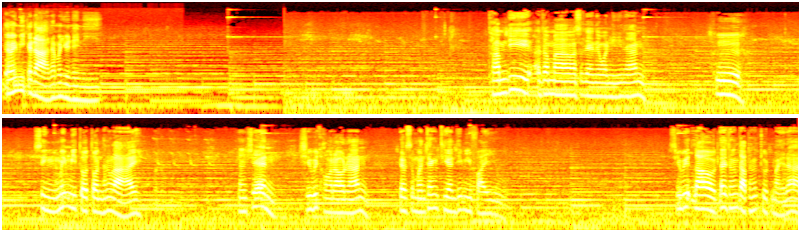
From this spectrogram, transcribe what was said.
แต่ไม่มีกระดาษนะมันอยู่ในนี้ธรรมที่อาตมามาแสดงในวันนี้นั้น คือ สิ่งไม่มีตัวตนทั้งหลาย อย่างเช่น ชีวิตของเรานั้นเปรียบเสมือนแท่งเทียนที่มีไฟอยู่ ชีวิตเราได้ทั้งดับทั้งจุดใหม่ได้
